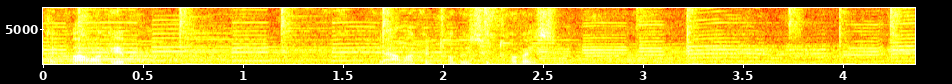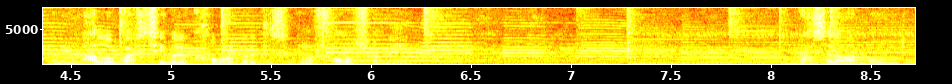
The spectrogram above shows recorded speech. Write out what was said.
দেখো আমাকে আমাকে ঠকেছো ঠকাইছো। আমি ভালোবাসছি বলে ক্ষমা করে দিচ্ছি কোনো সমস্যা নেই। রাসেল আমার বন্ধু।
